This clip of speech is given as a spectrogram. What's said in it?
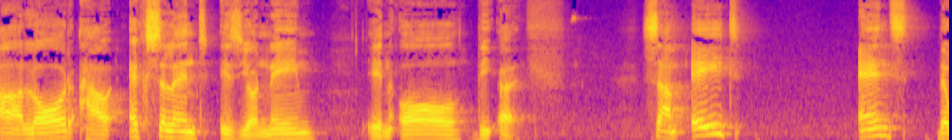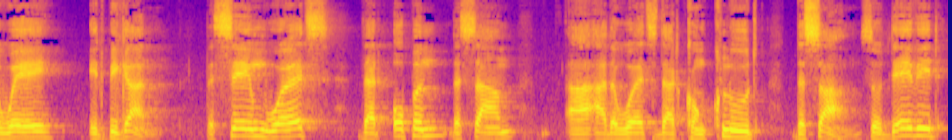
our Lord, how excellent is your name in all the earth. Psalm 8 ends the way it began. The same words that open the psalm uh, are the words that conclude the psalm. So David,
